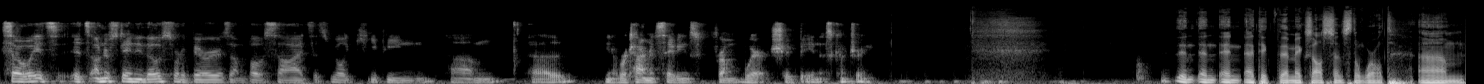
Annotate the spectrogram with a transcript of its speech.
so it's it's understanding those sort of barriers on both sides that's really keeping um, uh, you know retirement savings from where it should be in this country and, and, and I think that makes all sense in the world. Um,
